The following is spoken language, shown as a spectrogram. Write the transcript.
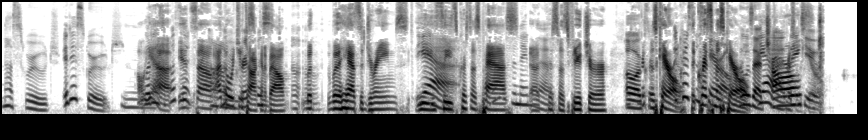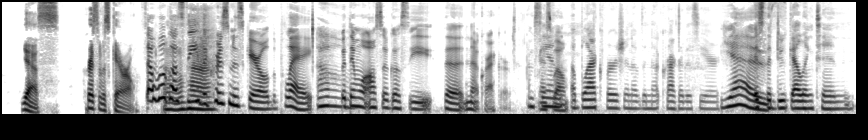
not Scrooge. It is Scrooge. Oh What is- yeah, what's it's. that? Uh, I know what you're talking Christmas- about. uh-uh. With when he has the dreams, he Yeah. sees Christmas past, the name of uh, that? Christmas future, Oh, a Christmas Christmas- Carol, The Christmas Christmas Carol. Carol. What was that? Yeah, Charles? thank you. Yes, Christmas Carol. So we'll go see the Uh-huh. Christmas Carol, the play, Oh, but then we'll also go see the Nutcracker. I'm as seeing well. a black version of the Nutcracker this year. Yes, It's the Duke Ellington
